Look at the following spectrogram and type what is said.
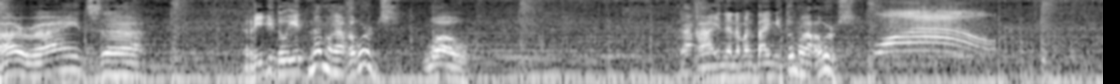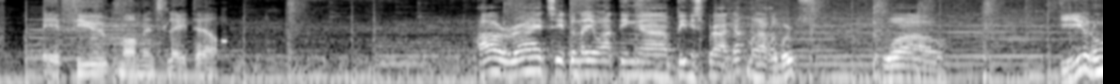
Alright, sa ready to eat na mga kabirds. Wow. Kakain na naman tayo nito mga kabirds. Wow! A few moments later. Alright, ito na yung ating uh, finished product mga kabirds. Wow. Yun no.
